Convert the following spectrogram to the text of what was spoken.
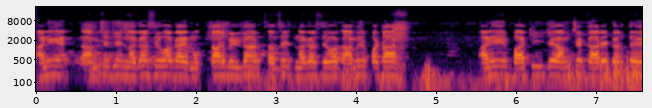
आणि आमचे जे नगरसेवक आहे मुख्तार बिल्डर तसेच नगरसेवक आमिर पठाण आणि बाकी जे आमचे कार्यकर्ते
